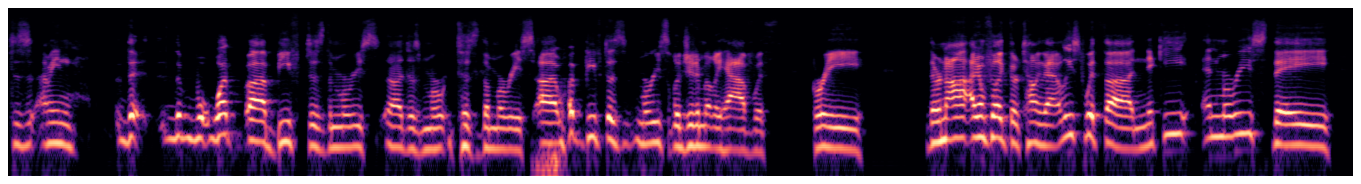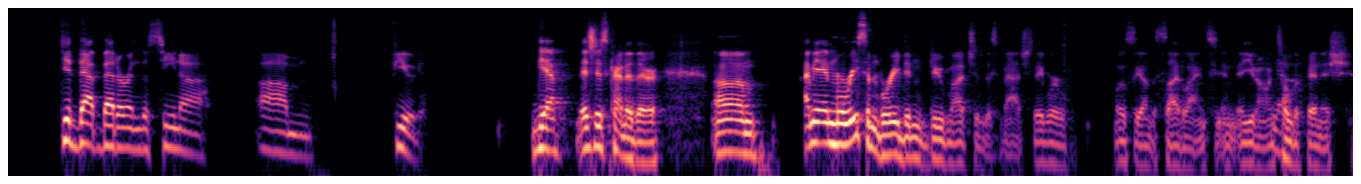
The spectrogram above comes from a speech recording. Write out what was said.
Does I mean the the what uh, beef does the Maryse uh, does Mar- does the Maryse uh, what beef does Maryse legitimately have with Brie? They're not. I don't feel like they're telling that. At least with uh, Nikki and Maryse, they did that better in the Cena um, feud. Yeah, it's just kind of there. Um, I mean, and Maryse and Brie didn't do much in this match. They were mostly on the sidelines, and you know, until Yeah. the finish.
